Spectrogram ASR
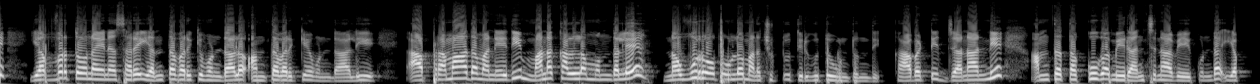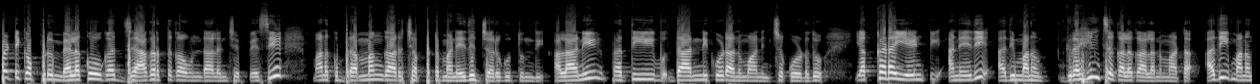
ఎవరితోనైనా సరే ఎంతవరకు ఉండాలో అంతవరకే ఉండాలి. ఆ ప్రమాదం అనేది మన కళ్ళ ముందలే నవ్వు రూపంలో మన చుట్టూ తిరుగుతూ ఉంటుంది. కాబట్టి జనాన్ని అంత తక్కువగా మీరు అంచనా వేయకుండా ఎప్పటికప్పుడు మెలకువగా జాగ్రత్తగా ఉండాలని చెప్పేసి మనకు బ్రహ్మం గారు చెప్పటం అనేది జరుగుతుంది. అలాని ప్రతి దాన్ని కూడా అనుమానించకూడదు. ఎక్కడ ఏంటి అనేది అది మనం గ్రహించగలగాలన్నమాట. అది మనం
